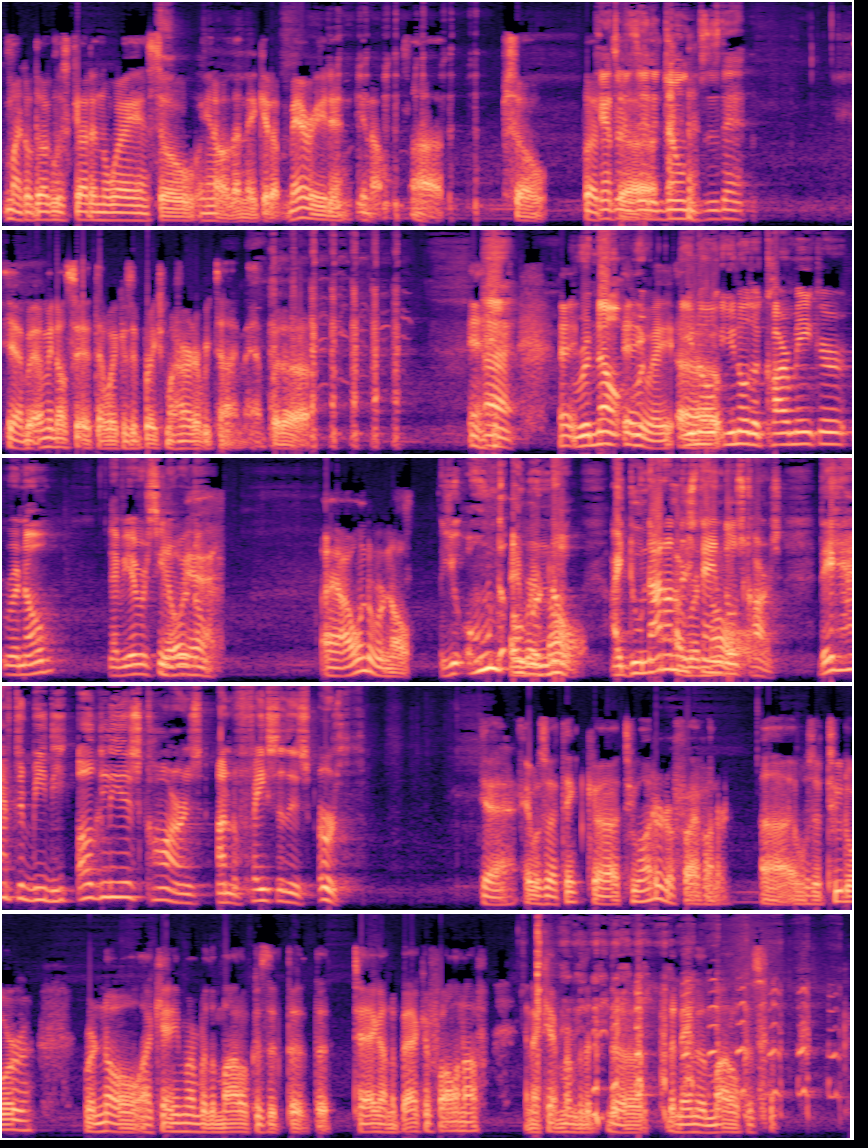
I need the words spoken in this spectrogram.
Michael Douglas got in the way, and so you know then they get up married, and you know uh, so but Catherine uh, Zeta Jones is that. Yeah, but I mean, don't say it that way because it breaks my heart every time, man. But uh, uh Renault. Anyway, you know, uh, you know the car maker Renault. Have you ever seen oh, a Renault? Yeah. I owned a Renault. You owned a, a Renault. Renault. I do not understand those cars. They have to be the ugliest cars on the face of this earth. Yeah, it was I think uh, 200 or 500. Uh, it was a two door Renault. I can't even remember the model because the, the, the tag on the back had fallen off, and I can't remember the the, the name of the model because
